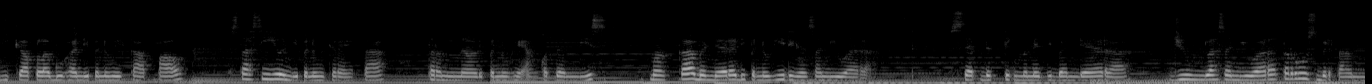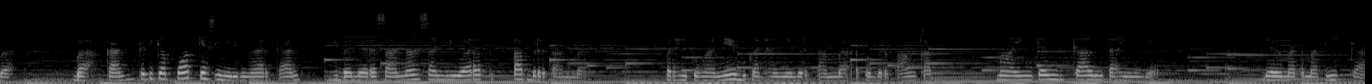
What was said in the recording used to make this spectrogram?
Jika pelabuhan dipenuhi kapal, stasiun dipenuhi kereta, terminal dipenuhi angkot dan bis, maka bandara dipenuhi dengan sandiwara. Setiap detik menit di bandara, jumlah sandiwara terus bertambah. Bahkan ketika podcast ini didengarkan, di bandara sana sandiwara tetap bertambah. Perhitungannya bukan hanya bertambah atau berpangkat, melainkan dikali tak hingga. Dalam matematika,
